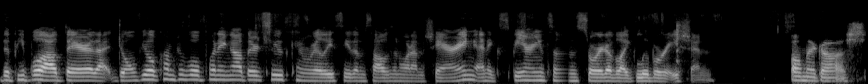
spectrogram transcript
the people out there that don't feel comfortable putting out their truth can really see themselves in what I'm sharing and experience some sort of like liberation. Oh my gosh.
